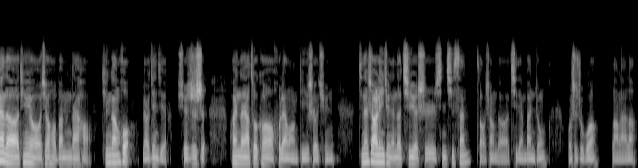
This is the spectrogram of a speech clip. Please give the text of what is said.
爱的听友小伙伴们，大家好！听干货，聊见解，学知识，欢迎大家做客互联网第一社群。今天是二零一九年的七月十日，星期三早上的七点半钟，我是主播朗来了，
